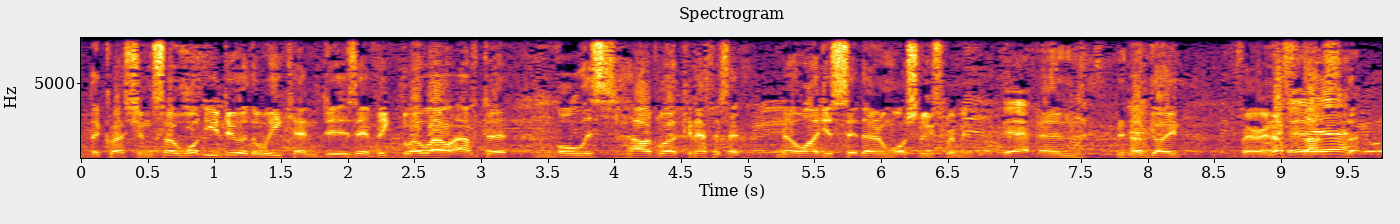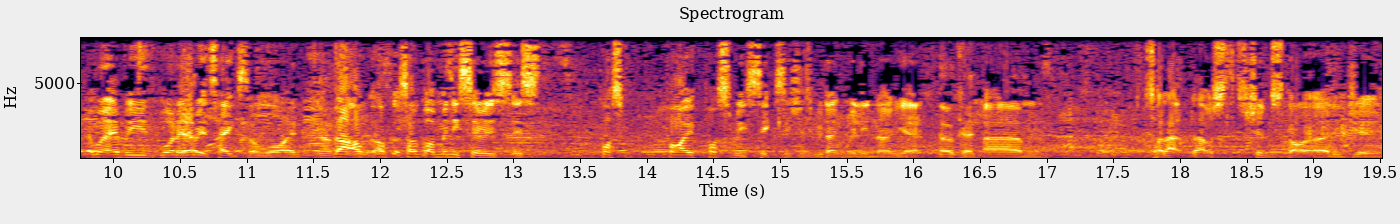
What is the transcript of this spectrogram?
the, the question. So, what do you do at the weekend? Is it a big blowout after Hmm. all this hard work and effort? Like, no, I just sit there and watch loose women. Yeah. and Yeah. I'm going, fair enough. Yeah, that's yeah. whatever, you, whatever Yep. it takes to unwind. No, I've, I've got, so I've got a mini series. It's poss- five, possibly six issues. We don't really know yet. Okay. Um, so that that was, should start early June.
